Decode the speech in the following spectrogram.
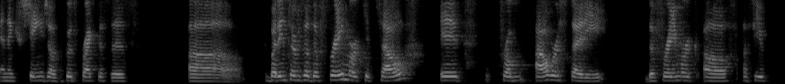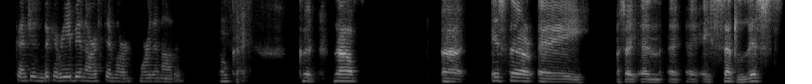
and exchange of good practices. Uh, but in terms of the framework itself, it's from our study, the framework of a few countries in the Caribbean are similar more than others. Okay, good. Now, uh, is there a I say, an, a, a set list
